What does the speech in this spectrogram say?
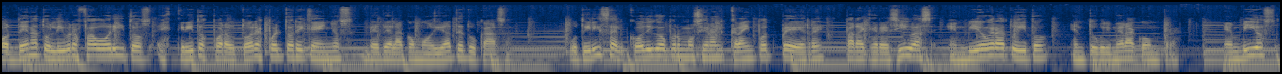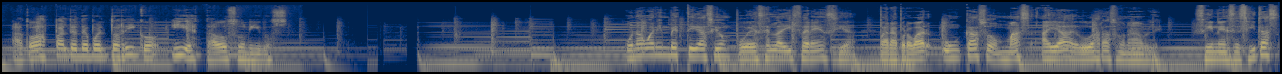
Ordena tus libros favoritos escritos por autores puertorriqueños desde la comodidad de tu casa. Utiliza el código promocional CrimePodPR para que recibas envío gratuito en tu primera compra. Envíos a todas partes de Puerto Rico y Estados Unidos. Una buena investigación puede ser la diferencia para probar un caso más allá de dudas razonables. Si necesitas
